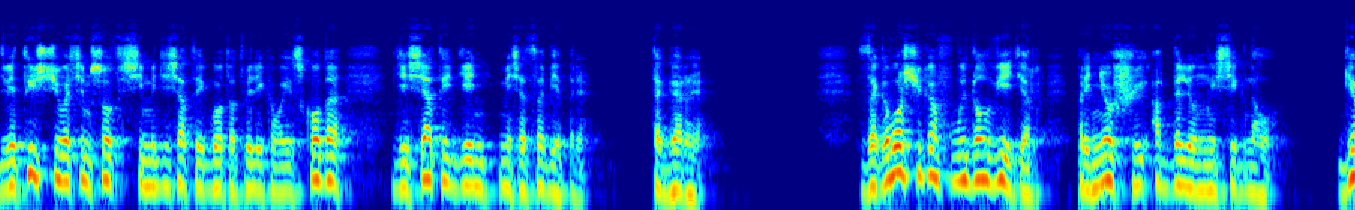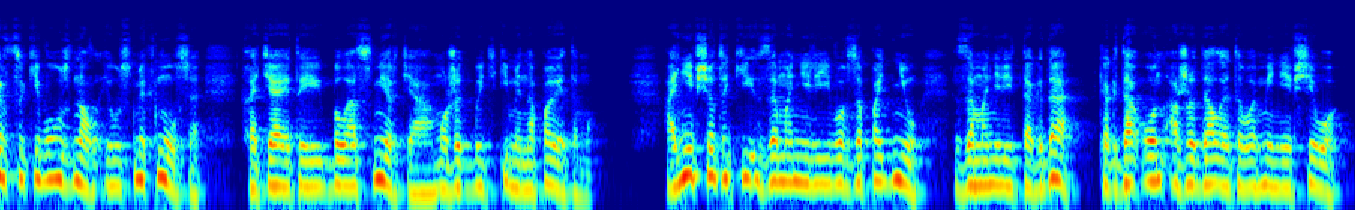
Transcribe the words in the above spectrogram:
2870 год от Великого Исхода, десятый день месяца Вепря. Тагаре. Заговорщиков выдал ветер, принесший отдаленный сигнал. Герцог его узнал и усмехнулся, хотя это и была смерть, а может быть именно поэтому. Они все-таки заманили его в западню, заманили тогда, когда он ожидал этого менее всего.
